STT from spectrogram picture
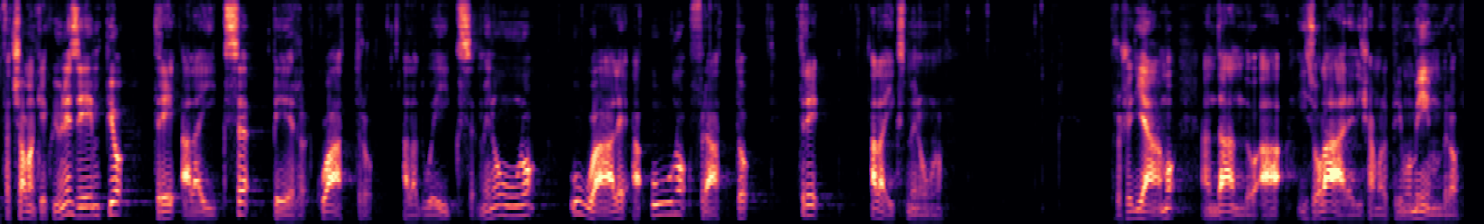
Facciamo anche qui un esempio, 3 alla x per 4 alla 2x meno 1 uguale a 1 fratto 3 alla x meno 1. Procediamo andando a isolare diciamo, il primo membro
